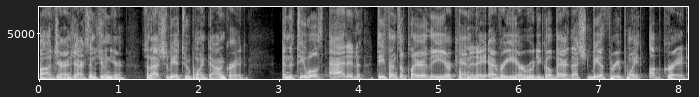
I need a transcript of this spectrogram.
uh, Jaren Jackson Jr., so that should be a two point downgrade. And the T Wolves added Defensive Player of the Year candidate every year, Rudy Gobert. That should be a three point upgrade.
